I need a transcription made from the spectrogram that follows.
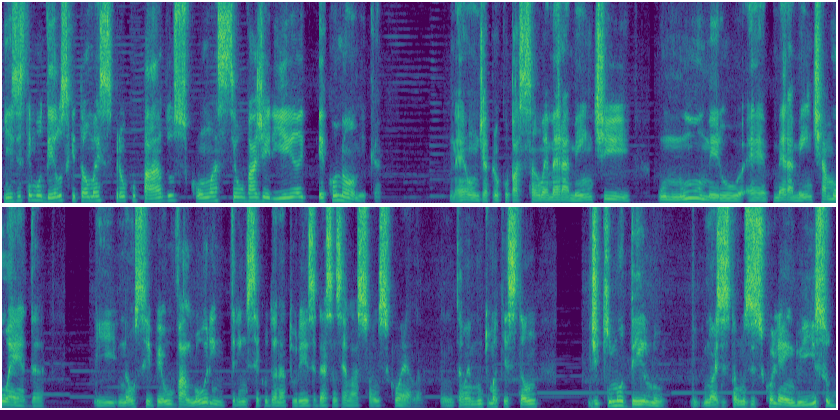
E existem modelos que estão mais preocupados com a selvageria econômica, né, onde a preocupação é meramente o número, é meramente a moeda e não se vê o valor intrínseco da natureza e dessas relações com ela. Então é muito uma questão de que modelo nós estamos escolhendo, e isso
